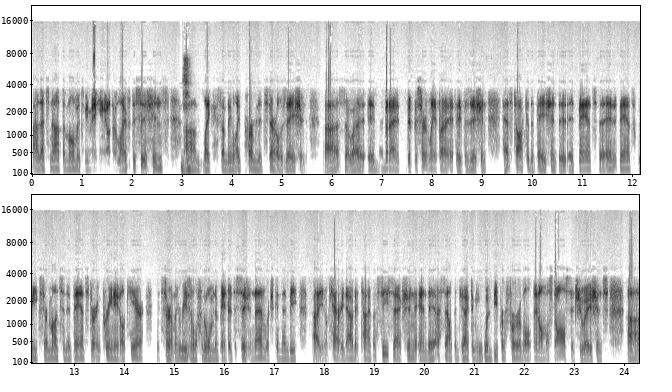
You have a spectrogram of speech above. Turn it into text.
Uh, that's not the moment to be making other life decisions, um, like something like permanent sterilization. Uh, so, uh, it, but I certainly if a, if a physician has talked to the patient advanced in advance, weeks or months in advance during prenatal care, it's certainly reasonable for the woman to make a decision then, which can then be, uh, you know, carried out at time of C-section, and a salpingectomy would be preferable in almost all situations uh,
